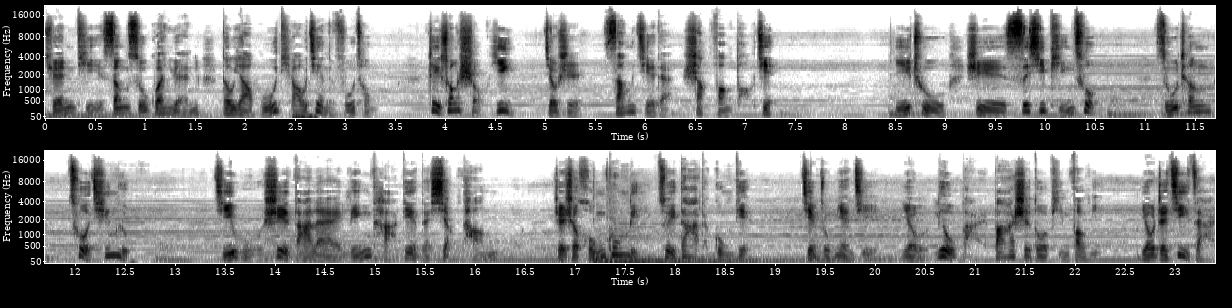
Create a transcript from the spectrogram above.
全体僧俗官员都要无条件的服从。这双手印就是桑杰的尚方宝剑。一处是思西平措，俗称措清鲁，即五世达赖灵塔殿的享堂，这是红宫里最大的宫殿。建筑面积有六百八十多平方米，有着记载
